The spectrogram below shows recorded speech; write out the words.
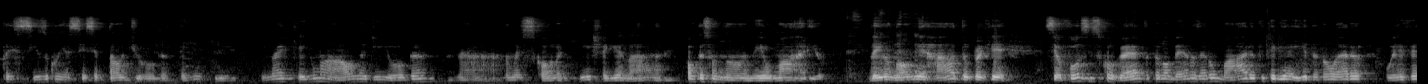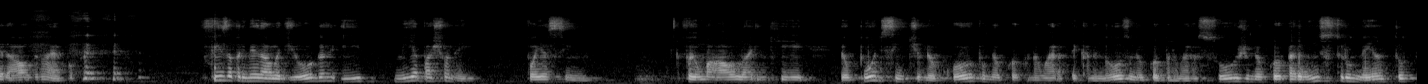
preciso conhecer esse tal de yoga, tenho que ir. E marquei uma aula de yoga na, numa escola aqui, cheguei lá. Qual que é o seu nome? Eu, Mário. Dei o nome errado, porque se eu fosse descoberto, pelo menos era o Mário que teria ido, não era o Everaldo na época. Fiz a primeira aula de yoga e me apaixonei. Foi assim, foi uma aula em que eu pude sentir meu corpo, meu corpo não era pecaminoso, meu corpo não era sujo, meu corpo era um instrumento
